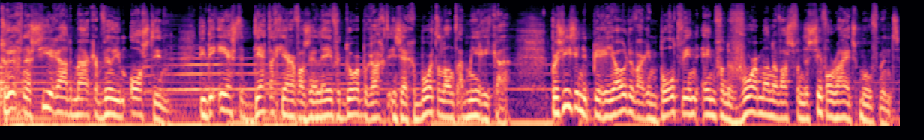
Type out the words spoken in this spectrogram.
Terug naar sieradenmaker William Austin, die de eerste 30 jaar van zijn leven doorbracht in zijn geboorteland Amerika. Precies in de periode waarin Baldwin een van de voormannen was van de Civil Rights Movement.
